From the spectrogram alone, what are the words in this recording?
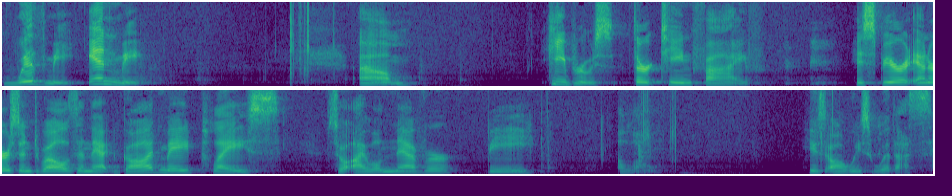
with me, in me um, Hebrews 13 5. His spirit enters and dwells in that God made place, so I will never be alone. He's always with us.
